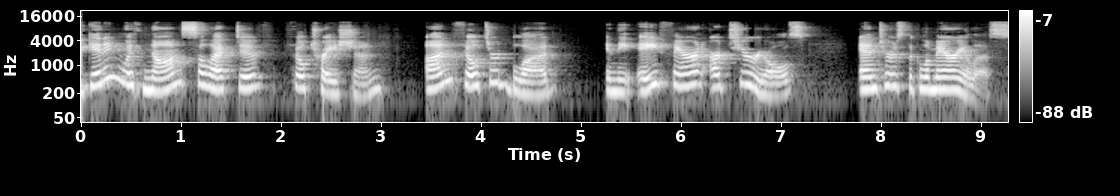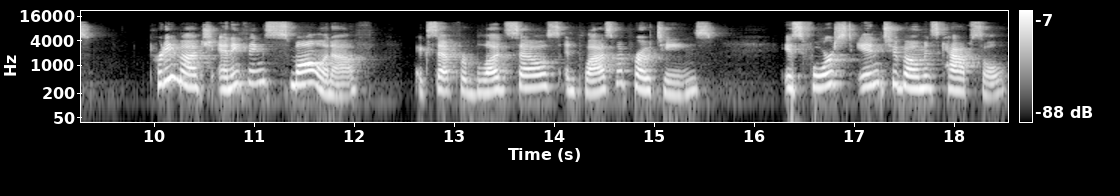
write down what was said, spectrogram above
Beginning with non-selective filtration, unfiltered blood in the afferent arterioles enters the glomerulus. Pretty much anything small enough, except for blood cells and plasma proteins, is forced into Bowman's capsule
